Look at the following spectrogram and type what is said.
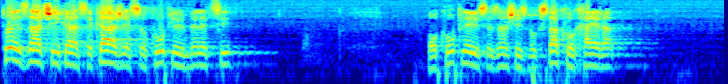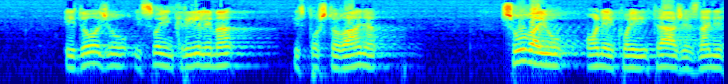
To je znači kada se kaže se okupljaju meleci, okupljaju se znači zbog svakog hajra i dođu i svojim krilima iz poštovanja čuvaju one koji traže znanje.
